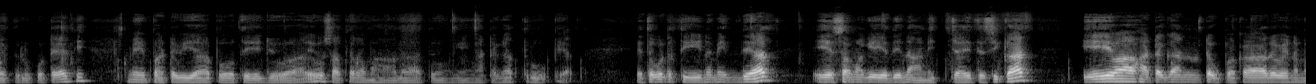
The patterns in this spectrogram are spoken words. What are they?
ඇතුළු කොට ඇති මේ පටව්‍යාපෝතේජෝවායෝ සතර මහාධාතුන්ගෙන් අටගත් රූපයක්. එතකොට තීන මිද්‍යත් ඒ සමගේ දෙන අනිච්චෛතසිකත් ඒවා හටගන්ට උපකාර වෙනම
